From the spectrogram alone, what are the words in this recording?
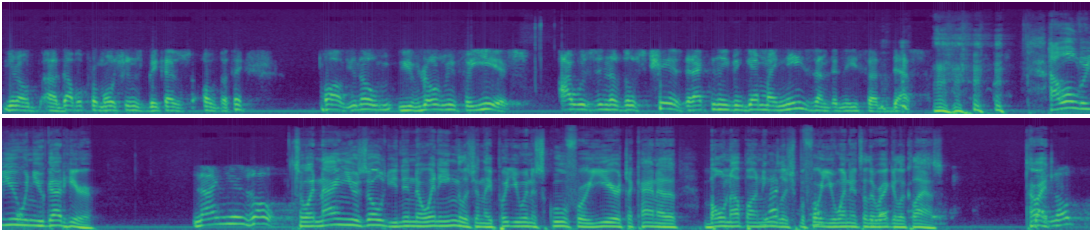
you know, uh, double promotions because of the thing. Paul, you know, you've known me for years. I was in those chairs that I couldn't even get my knees underneath the desk. How old were you when you got here? Nine years old. So at nine years old, you didn't know any English, and they put you in a school for a year to kind of bone up on English before you went into the regular class. All right. No,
